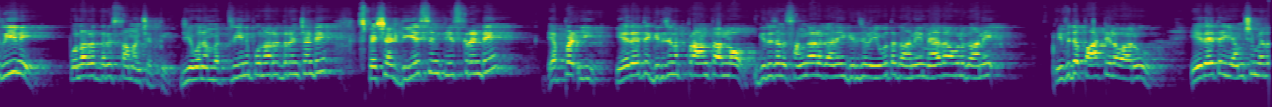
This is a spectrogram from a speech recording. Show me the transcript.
త్రీని పునరుద్ధరిస్తామని చెప్పి. జీవో నెంబర్ త్రీని పునరుద్ధరించండి. స్పెషల్ డిఎస్సిని తీసుకురండి. ఎప్ప ఈ ఏదైతే గిరిజన ప్రాంతాల్లో గిరిజన సంఘాలు కానీ గిరిజన యువత కానీ మేధావులు కానీ వివిధ పార్టీల వారు ఏదైతే ఈ అంశం మీద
